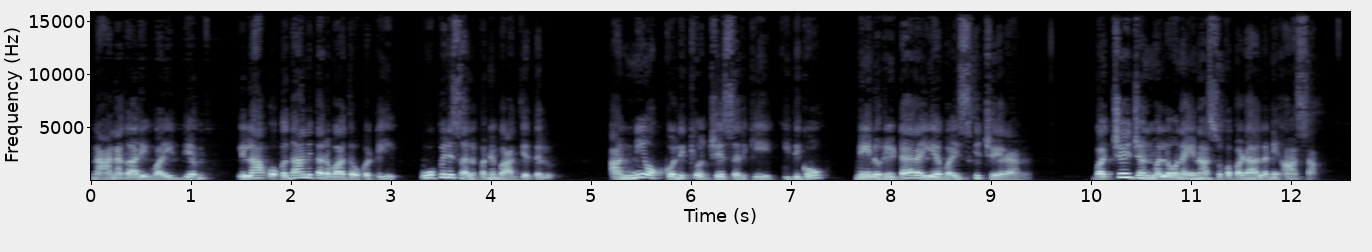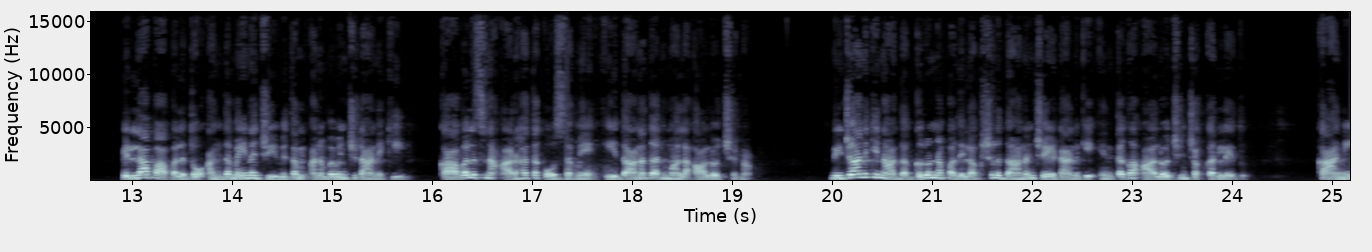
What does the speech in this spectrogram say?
నాన్నగారి వైద్యం ఇలా ఒకదాని తర్వాత ఒకటి ఊపిరి సలపని బాధ్యతలు. అన్నీ ఒక్కొలికి వచ్చేసరికి ఇదిగో నేను రిటైర్ అయ్యే వయసుకి చేరాను. వచ్చే జన్మలోనైనా సుఖపడాలని ఆశ. పిల్లా పాపలతో అందమైన జీవితం అనుభవించడానికి కావలసిన అర్హత కోసమే ఈ దానధర్మాల ఆలోచన. నిజానికి నా దగ్గరున్న పది లక్షలు దానం చేయడానికి ఇంతగా ఆలోచించక్కర్లేదు. కానీ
